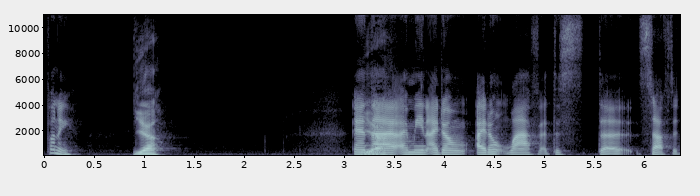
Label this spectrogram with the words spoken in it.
funny. Yeah. And Yeah. that, I mean, I don't I don't laugh at this the stuff that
